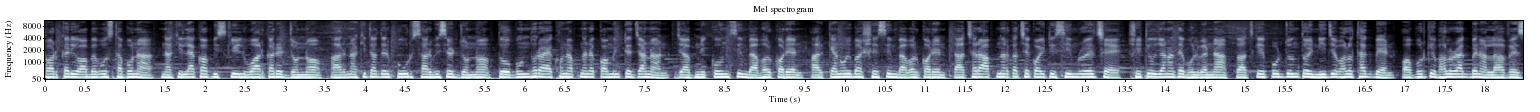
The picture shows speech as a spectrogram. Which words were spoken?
সরকারি অব্যবস্থাপনা, নাকি ল্যাক অফ স্কিল্ড ওয়ার্কারের জন্য, আর নাকি তাদের পুর সার্ভিসের জন্য? তো বন্ধুরা, এখন আপনারা কমেন্টে জানান যে আপনি কোন সিম ব্যবহার করেন, আর কেনই বা সে সিম ব্যবহার করেন। তাছাড়া আপনার কাছে কয়টি সিম রয়েছে, সেটিও জানাতে ভুলবেন না। তো আজকে পর্যন্তই। নিজে ভালো থাকবেন অপরকে ভালো রাখবেন। আল্লাহ হাফেজ।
